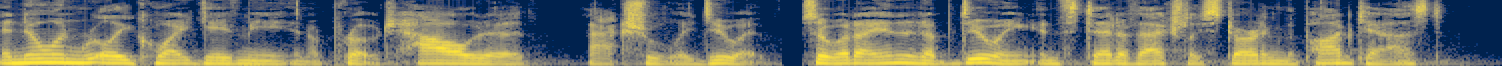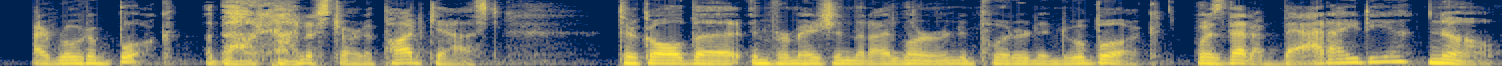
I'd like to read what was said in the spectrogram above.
And no one really quite gave me an approach, how to actually do it. So what I ended up doing, instead of actually starting the podcast, I wrote a book about how to start a podcast. Took all the information that I learned and put it into a book. Was that a bad idea? No.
